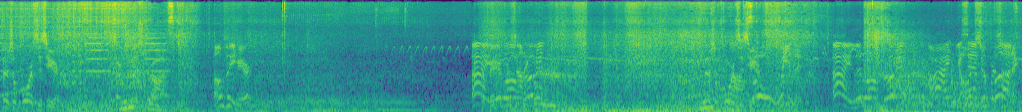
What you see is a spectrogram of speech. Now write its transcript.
Special forces here. Unit lost. Humvee here. Hey, Prepare for sonic boom. Special forces here. Oh, wheeling. Hey, little off-roading. All right, let's have some supersonic. fun.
